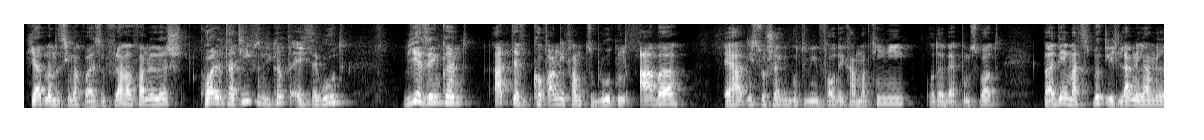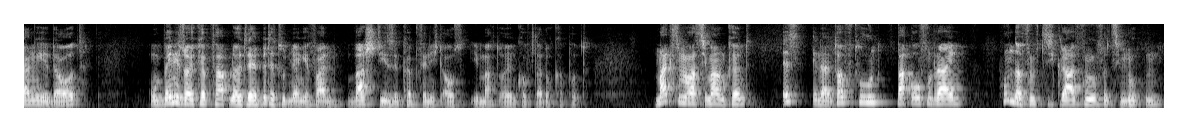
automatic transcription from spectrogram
Hier hat man das gemacht, weil es ein flacher Funnel ist. Qualitativ sind die Köpfe echt sehr gut. Wie ihr sehen könnt, hat der Kopf angefangen zu bluten, aber er hat nicht so schnell geblutet wie ein VDK Martini oder Werkbund Spot. Bei dem hat es wirklich lange, lange, lange gedauert. Und wenn ihr solche Köpfe habt, Leute, bitte tut mir einen Gefallen, wascht diese Köpfe nicht aus, ihr macht euren Kopf dadurch kaputt. Maximal, was ihr machen könnt, ist in einen Topf tun, Backofen rein, 150 Grad, 45 Minuten,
